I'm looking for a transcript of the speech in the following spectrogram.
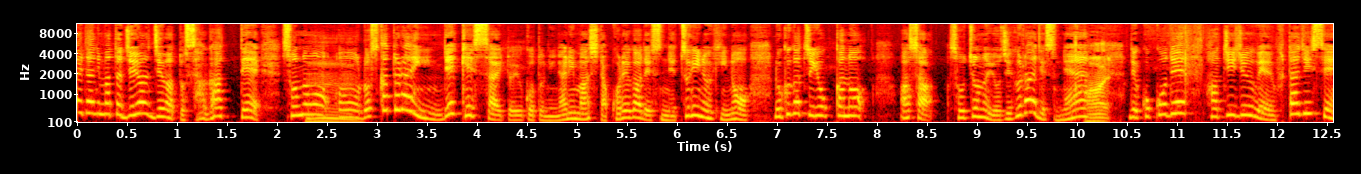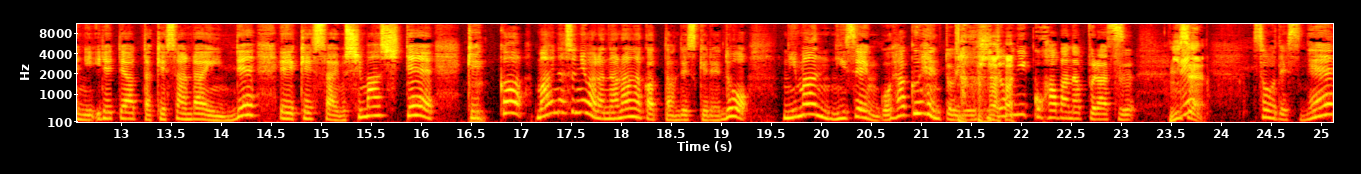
間にまたじわじわと下がって、その、ロスカットラインで決済ということになりました。これがですね、次の日の6月4日の朝、早朝の4時ぐらいですね。はい、で、ここで80円2実銭に入れてあった決算ラインで、えー、決済をしまして、結果、うん、マイナスにはならなかったんですけれど、22,500円という非常に小幅なプラス。2000? そうですね。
